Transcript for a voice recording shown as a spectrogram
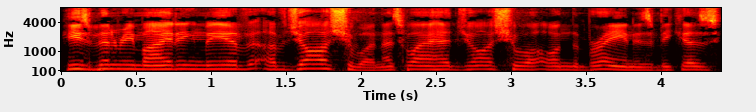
He's been reminding me of, of Joshua, and that's why I had Joshua on the brain, is because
